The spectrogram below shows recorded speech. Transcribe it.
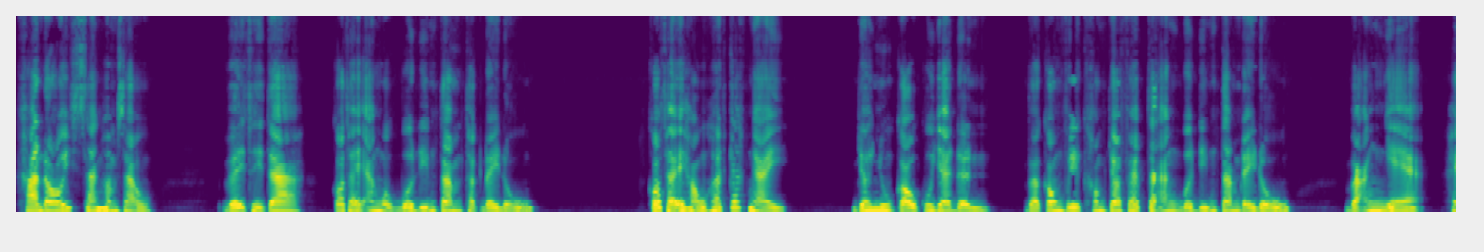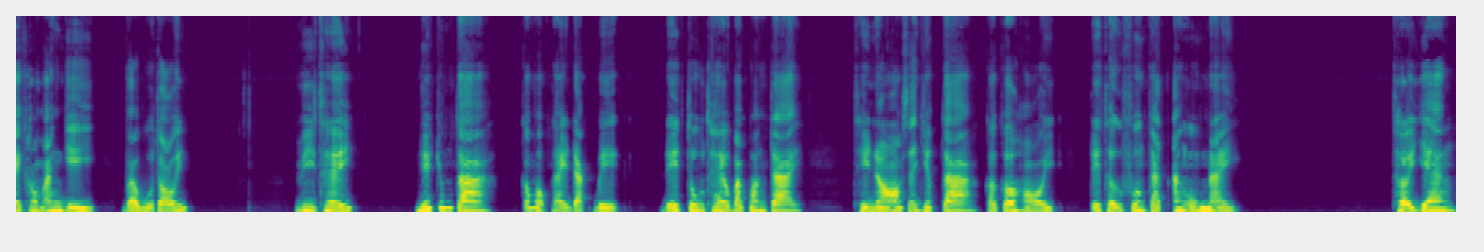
khá đói sáng hôm sau. Vậy thì ta có thể ăn một bữa điểm tâm thật đầy đủ. Có thể hầu hết các ngày, do nhu cầu của gia đình và công việc không cho phép ta ăn bữa điểm tâm đầy đủ và ăn nhẹ hay không ăn gì vào buổi tối. Vì thế, nếu chúng ta có một ngày đặc biệt để tu theo bác quan trai, thì nó sẽ giúp ta có cơ hội để thử phương cách ăn uống này. Thời gian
